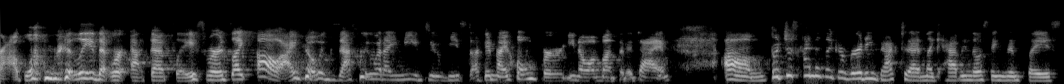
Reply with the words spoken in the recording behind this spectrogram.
problem really that we're at that place where it's like oh i know exactly what i need to be stuck in my home for you know a month at a time. Um, but just kind of like reverting back to that and like having those things in place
